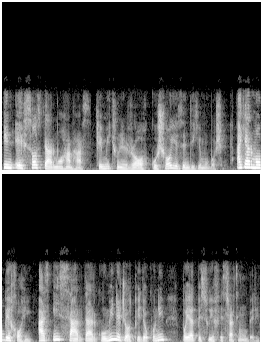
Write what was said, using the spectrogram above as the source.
این احساس در ما هم هست که می‌تونه راه گشای زندگیمون باشه. اگر ما بخواهیم از این سردرگمی نجات پیدا کنیم باید به سوی فطرتمون بریم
